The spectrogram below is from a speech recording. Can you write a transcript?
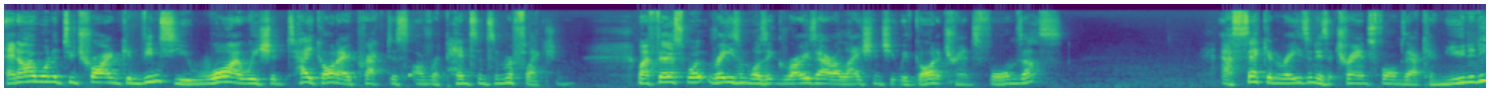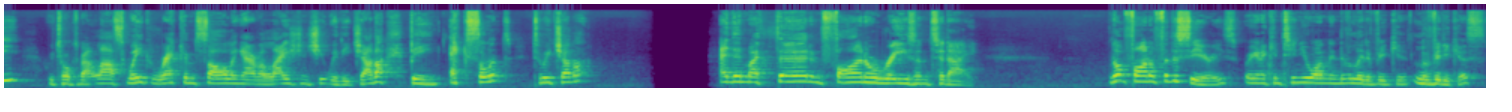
And I wanted to try and convince you why we should take on a practice of repentance and reflection. My first reason was it grows our relationship with God, it transforms us. Our second reason is it transforms our community. We talked about last week, reconciling our relationship with each other, being excellent to each other. And then my third and final reason today, not final for the series, we're going to continue on into Leviticus,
